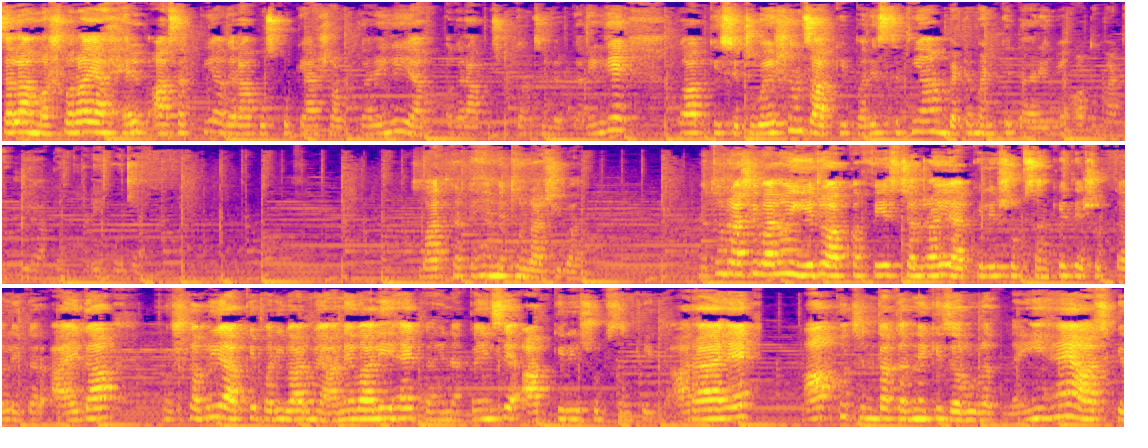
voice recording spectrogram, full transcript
सलाह, मशवरा या हेल्प आ सकती है, अगर आप उसको कैश आउट करेंगे या अगर आप उसको कंसिडर करेंगे तो आपकी सिचुएशंस आपकी परिस्थितियाँ बेटरमेंट के दायरे में ऑटोमेटिकली आकर खड़ी हो जाएँगी बात करते हैं मिथुन राशि वालों मिथुन राशि वालों, ये जो आपका फेस चल रहा है आपके लिए शुभ संकेत या शुभता लेकर आएगा। खुशखबरी आपके परिवार में आने वाली है, कहीं ना कहीं से आपके लिए शुभ संकेत आ रहा है। आपको चिंता करने की ज़रूरत नहीं है। आज के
